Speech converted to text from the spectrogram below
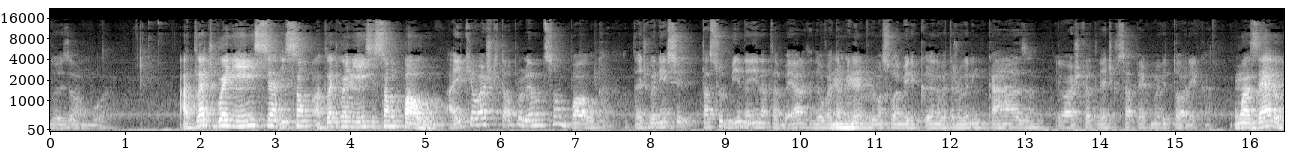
2x1, boa. Atlético Goianiense e São Atlético Goianiense e São Paulo. Aí que eu acho que tá o problema do São Paulo, cara. O Atlético Goianiense tá subindo aí na tabela, entendeu? Vai estar Uhum. brigando por uma Sul-Americana, vai estar jogando em casa. Eu acho que o Atlético sapeca uma vitória aí, cara. 1 a 0.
